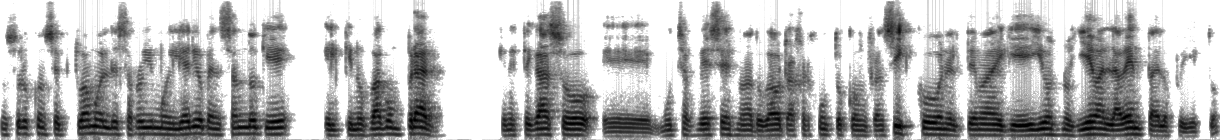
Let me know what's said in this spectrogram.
nosotros conceptuamos el desarrollo inmobiliario pensando que el que nos va a comprar, que en este caso eh, muchas veces nos ha tocado trabajar juntos con Francisco en el tema de que ellos nos llevan la venta de los proyectos,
